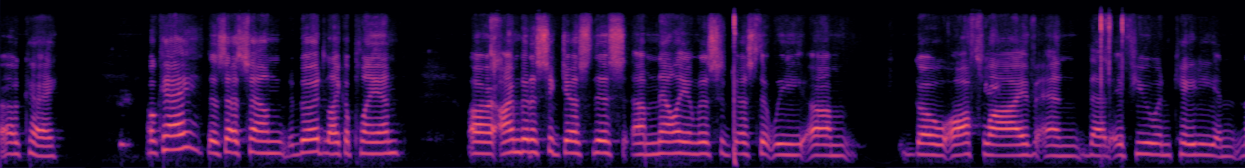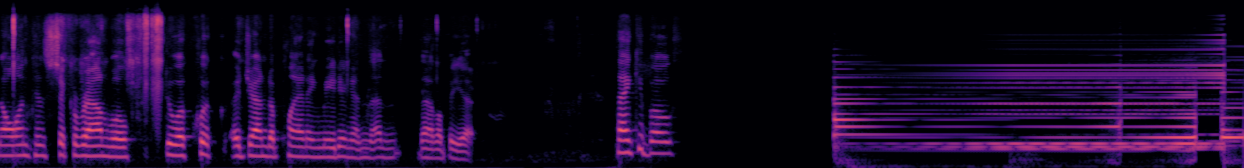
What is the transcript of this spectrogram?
Okay. Okay, does that sound good, like a plan? Uh, I'm going to suggest this, um, Nellie, I'm going to suggest that we, um, go off live and that if you and Katie and Nolan can stick around, we'll do a quick agenda planning meeting and then that'll be it. Thank you both. you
